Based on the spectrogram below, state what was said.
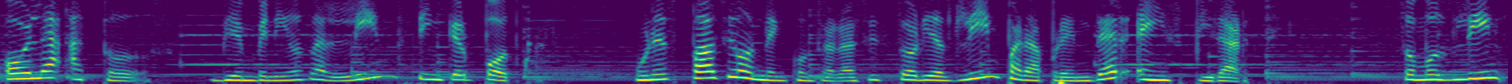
Hola a todos, bienvenidos al Lean Thinker Podcast, un espacio donde encontrarás historias Lean para aprender e inspirarte. Somos Lean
